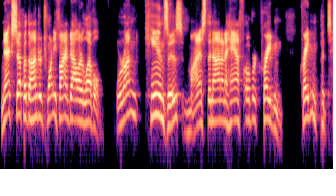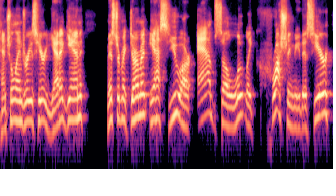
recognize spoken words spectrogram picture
Next up at the $125 level, we're on Kansas minus the nine and a half over Creighton. Creighton potential injuries here yet again. Mr. McDermott, yes, you are absolutely crushing me this year.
